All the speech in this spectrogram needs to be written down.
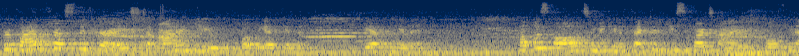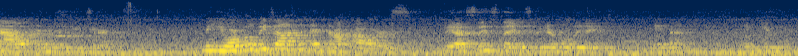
Provide for us the courage to honor you with what we have given. We have given. Help us all to make an effective use of our time, both now and in the future. May your will be done and not ours. We ask these things in your holy name. Amen. Thank you.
